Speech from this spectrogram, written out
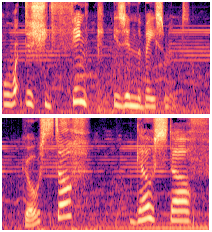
Or what does she think is in the basement? Ghost stuff? Ghost stuff.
